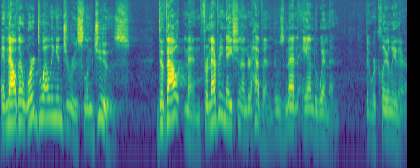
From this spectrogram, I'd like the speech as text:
And now there were dwelling in Jerusalem Jews, devout men from every nation under heaven. It was men and women that were clearly there.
